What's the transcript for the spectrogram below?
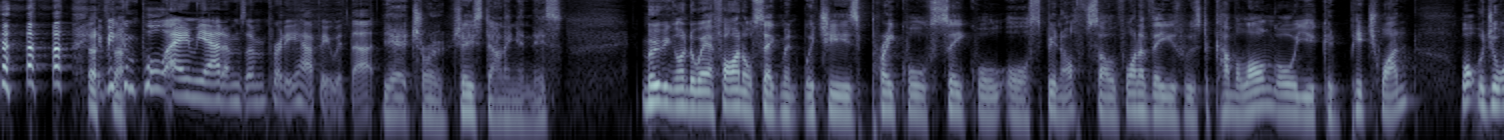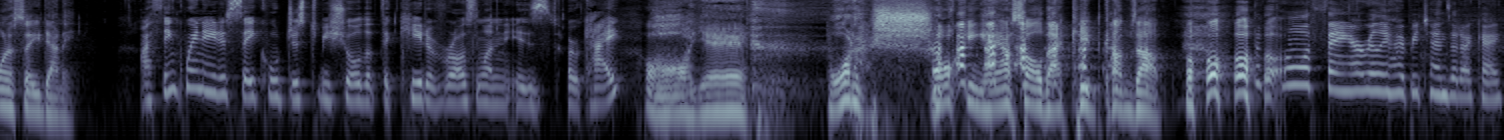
if you can pull Amy Adams, I'm pretty happy with that. Yeah, true. She's stunning in this. Moving on to our final segment, which is prequel, sequel, or spin off. So if one of these was to come along or you could pitch one, what would you want to see, Dani? I think we need a sequel just to be sure that the kid of Rosalind is okay. Oh, yeah. What a shocking household that kid comes up. the Poor thing. I really hope he turns out okay.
